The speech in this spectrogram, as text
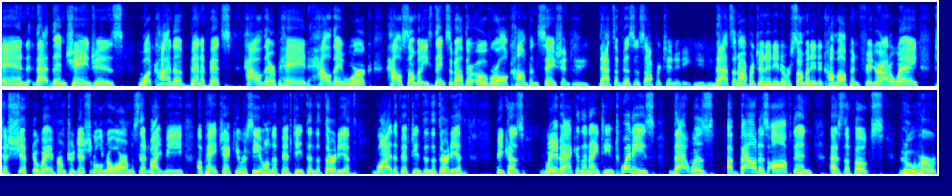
And that then changes what kind of benefits, how they're paid, how they work, how somebody thinks about their overall compensation. Mm. That's a business opportunity. Mhm. That's an opportunity to, for somebody to come up and figure out a way to shift away from traditional norms that might be a paycheck you receive on the 15th and the 30th. Why the 15th and the 30th? Because way back in the 1920s, that was about as often as the folks who were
